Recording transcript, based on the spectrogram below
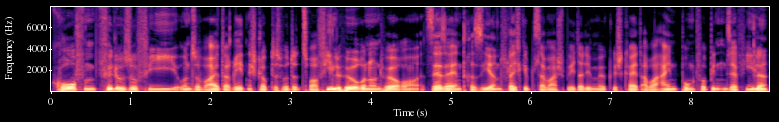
Kurvenphilosophie und so weiter reden. Ich glaube, das würde zwar viele Hörerinnen und Hörer sehr, sehr interessieren. Vielleicht gibt es da mal später die Möglichkeit, aber einen Punkt verbinden sehr viele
